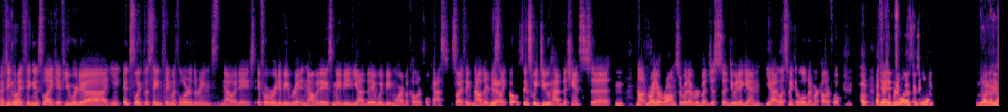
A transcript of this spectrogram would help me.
I think Cool. my thing is like if you were to, uh, it's like the same thing with Lord of the Rings nowadays. If it were to be written nowadays, maybe yeah, they would be more of a colorful cast. So I think now they're just Yeah. like, oh, since we do have the chance to mm, not right our wrongs or whatever, but just to do it again, yeah, let's make it a little bit more colorful. Oh, yeah, official it's one of those things where, like none Oh, no, of these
